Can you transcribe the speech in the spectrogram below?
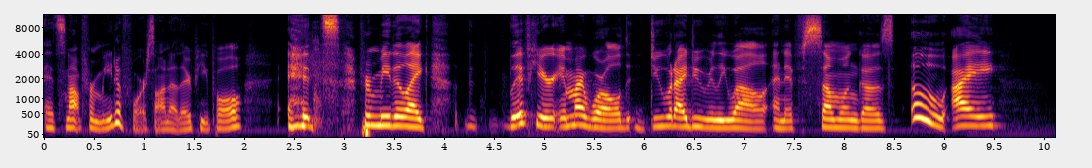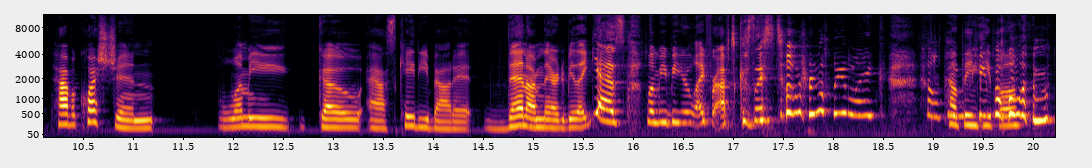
it's not for me to force on other people. It's for me to like live here in my world, do what I do really well. And if someone goes, Oh, I have a question, let me go ask Katie about it. Then I'm there to be like, yes, let me be your life raft because I still really helping, Helping people, people. And,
